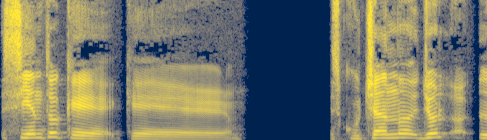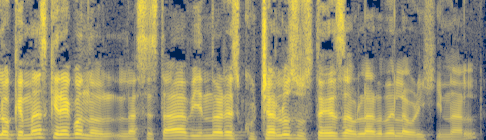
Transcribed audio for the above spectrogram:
Siento que. que escuchando. Yo lo que más quería cuando las estaba viendo era escucharlos ustedes hablar de la original.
